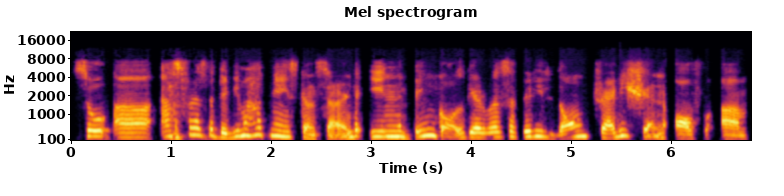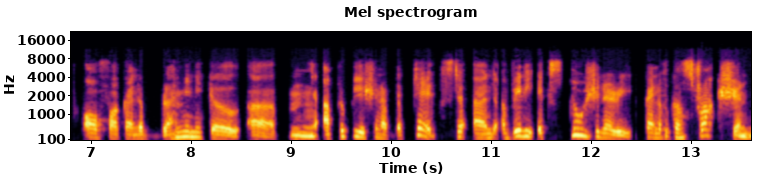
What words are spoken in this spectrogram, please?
So, uh, as far as the Devi Mahatmya is concerned, in Bengal, there was a very long tradition of, um, of a kind of Brahminical uh, um, appropriation of the text and a very exclusionary kind of construction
